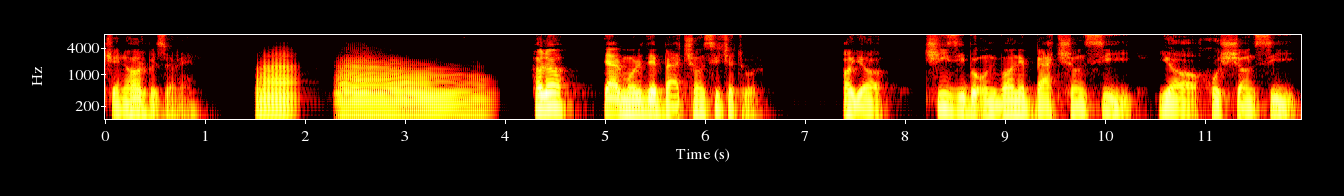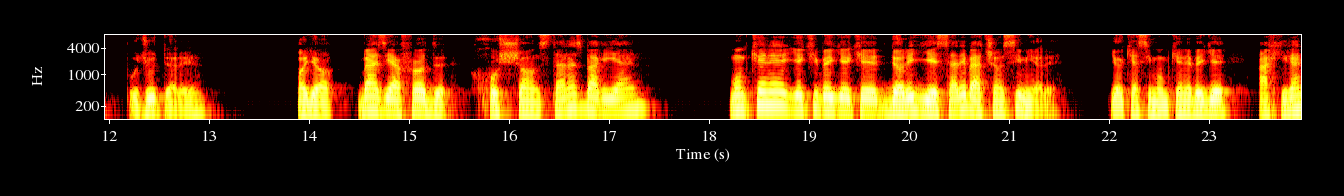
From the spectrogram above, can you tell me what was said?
کنار بذارن حالا در مورد بدشانسی چطور؟ آیا چیزی به عنوان بدشانسی یا خوششانسی وجود داره؟ آیا بعضی افراد خوششانستر از بقیه ممکنه یکی بگه که داره یه سره بدشانسی میاره یا کسی ممکنه بگه اخیرا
